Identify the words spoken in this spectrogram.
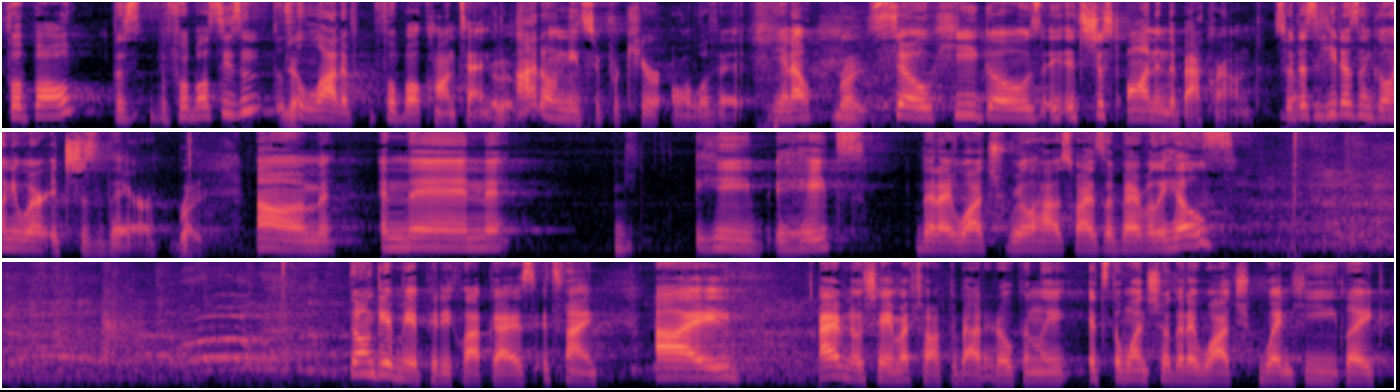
football, the, the football season, there's Yep. a lot of football content. It is. I don't need to procure all of it, you know? Right. So he goes, it's just on in the background. So it doesn't, he doesn't go anywhere, it's just there. Right. Um, and then he hates that I watch Real Housewives of Beverly Hills. Don't give me a pity clap, guys. It's fine. I, I have no shame. I've talked about it openly. It's the one show that I watch when he like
